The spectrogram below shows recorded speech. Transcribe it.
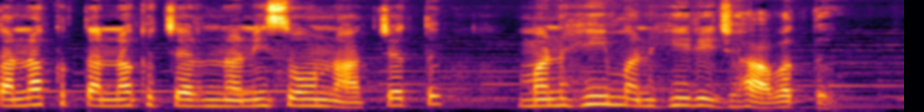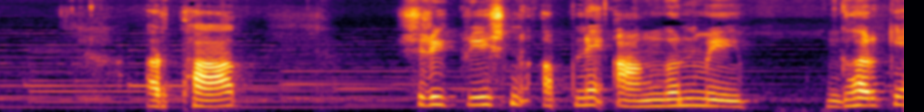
तनक तनक चरननी सो नाचत मन ही मन ही रिझावत। अर्थात, श्री कृष्ण अपने आँगन में, घर के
